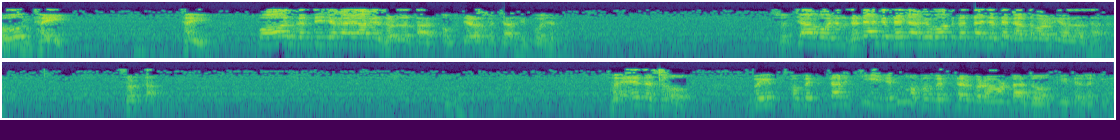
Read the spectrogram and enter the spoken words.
ਉਹ ਥਈ। ਥਈ। ਬਹੁਤ ਗੰਦੀ ਜਗ੍ਹਾ ਜਾ ਕੇ ਸੁੱਟ ਦਿੱਤਾ। ਉਹ ਜਿਹੜਾ ਸੁੱਚਾ ਸੀ ਭੋਜਨ। ਸੁੱਚਾ ਭੋਜਨ ਛੱਡਿਆ ਕਿੱਥੇ ਜਾ ਕੇ ਬਹੁਤ ਗੰਦਾ ਜਿੱਥੇ ਗੰਦ ਬਣ ਗਿਆ ਉਹਦਾ ਸਾਰਾ। ਸੁੱਟਤਾ। ਫਿਰ ਇਹ ਦੱਸੋ ਵੀ ਪਵਿੱਤਰ ਚੀਜ਼ ਨੂੰ ਅਪਵਿੱਤਰ ਬਣਾਉਣ ਦਾ ਦੋਖ ਕਿਤੇ ਲੱਗਿਆ?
